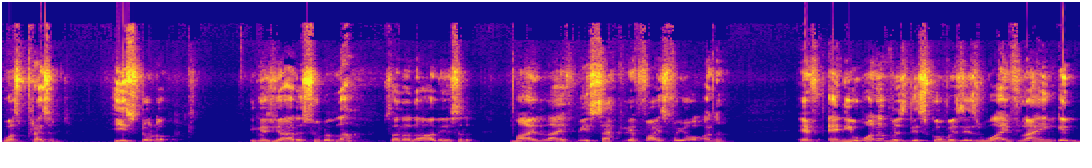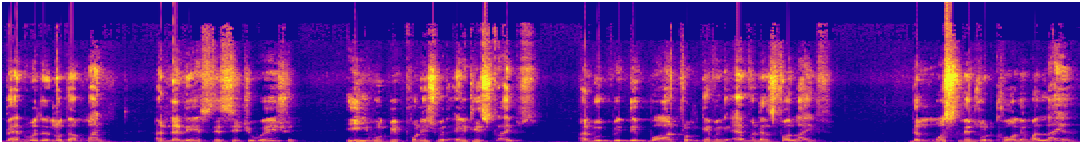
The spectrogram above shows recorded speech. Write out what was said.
was present. He stood up. He goes, Ya Rasulullah my life be sacrificed for your honor. If any one of us discovers his wife lying in bed with another man and narrates this situation, he will be punished with 80 stripes and would be debarred from giving evidence for life. The Muslims would call him a liar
